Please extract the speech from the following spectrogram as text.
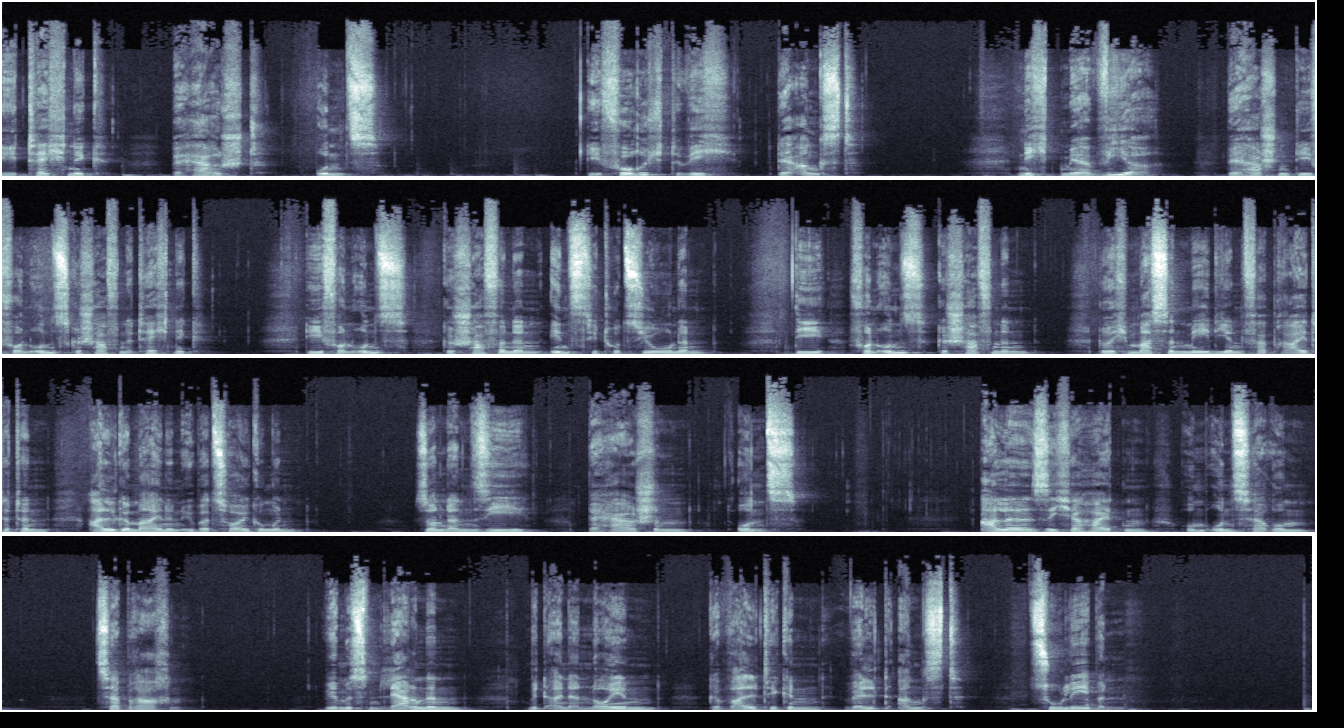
Die Technik beherrscht uns. Die Furcht wich der Angst. Nicht mehr wir beherrschen die von uns geschaffene Technik, die von uns geschaffenen Institutionen, die von uns geschaffenen, durch Massenmedien verbreiteten allgemeinen Überzeugungen, sondern sie beherrschen uns. Alle Sicherheiten um uns herum zerbrachen. Wir müssen lernen, mit einer neuen, gewaltigen Weltangst zu leben.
